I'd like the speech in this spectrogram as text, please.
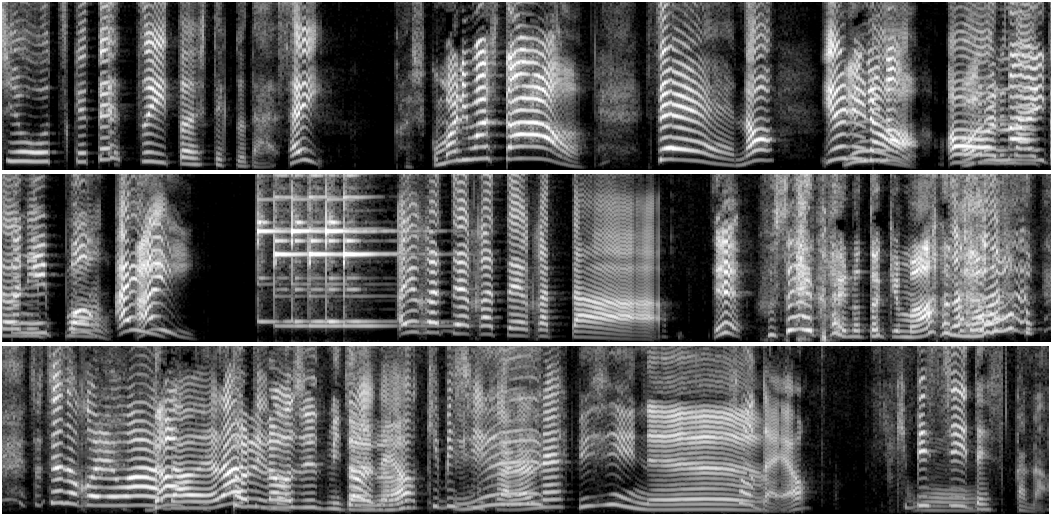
ジオをつけてツイートしてください。かしこまりました。せーの、ユニのオールナイトニッポン愛あ、よかったよかったよかった。え、不正解の時もあんの？そちょっとこれはダメだ取り直しみたいな？そうだよ厳しいからね、えー厳しいね。そうだ。よ厳しいですからよ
